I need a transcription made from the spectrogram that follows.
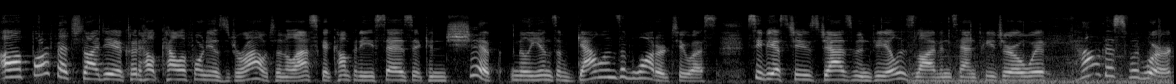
A far-fetched idea could help California's drought. An Alaska company says it can ship millions of gallons of water to us. CBS 2's Jasmine Viel is live in San Pedro with how this would work.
